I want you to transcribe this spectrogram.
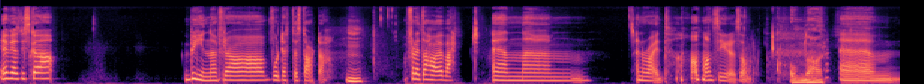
Jeg vet vi skal begynne fra hvor dette starta. Mm. For dette har jo vært en, um, en ride, om man sier det sånn. Om det har. Um,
